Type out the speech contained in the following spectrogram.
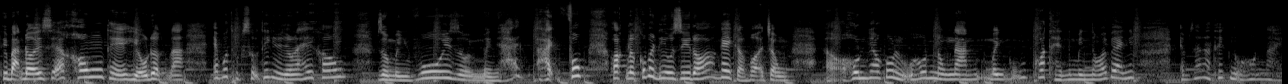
thì bạn đời sẽ không thể hiểu được là em có thực sự thích điều này hay không. Rồi mình vui rồi mình hạnh phúc hoặc là có một điều gì đó ngay cả vợ chồng uh, hôn nhau có nụ hôn nồng nàn mình cũng có thể mình nói với anh ấy, em rất là thích nụ hôn này.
